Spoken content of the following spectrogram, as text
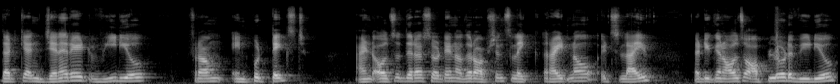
that can generate video from input text and also there are certain other options like right now it's live that you can also upload a video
